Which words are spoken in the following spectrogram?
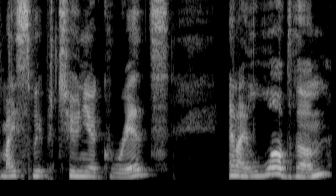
My Sweet Petunia grids, and I love them.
